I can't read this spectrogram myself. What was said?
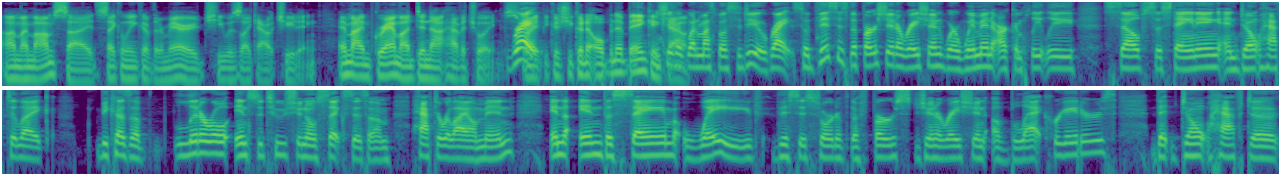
on my mom's side, second week of their marriage, he was like out cheating. And my grandma did not have a choice, Right. Because she couldn't open a bank She's account. like, what am I supposed to do? Right. So this is the first generation where women are completely self-sustaining and don't have to like because of literal institutional sexism have to rely on men. In in the same wave, this is sort of the first generation of black creators that don't have to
